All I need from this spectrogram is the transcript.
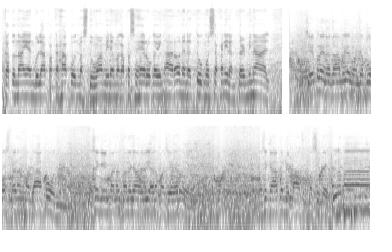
Katunayan mula pa kahapon, mas dumami ng mga pasahero ngayong araw na nagtungo sa kanilang terminal. Siyempre, nadama yan hanggang bukas pa ng maghapon. Kasi ngayon pa nang talaga uwian ng pasero eh. Kasi kahapon may pasok pa sila eh. Yun naman,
